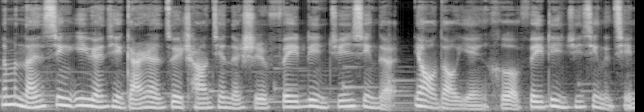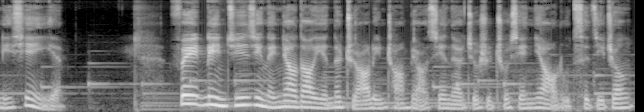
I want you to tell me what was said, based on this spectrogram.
那么，男性衣原体感染最常见的是非淋菌性的尿道炎和非淋菌性的前列腺炎。非淋菌性的尿道炎的主要临床表现呢，就是出现尿路刺激征，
